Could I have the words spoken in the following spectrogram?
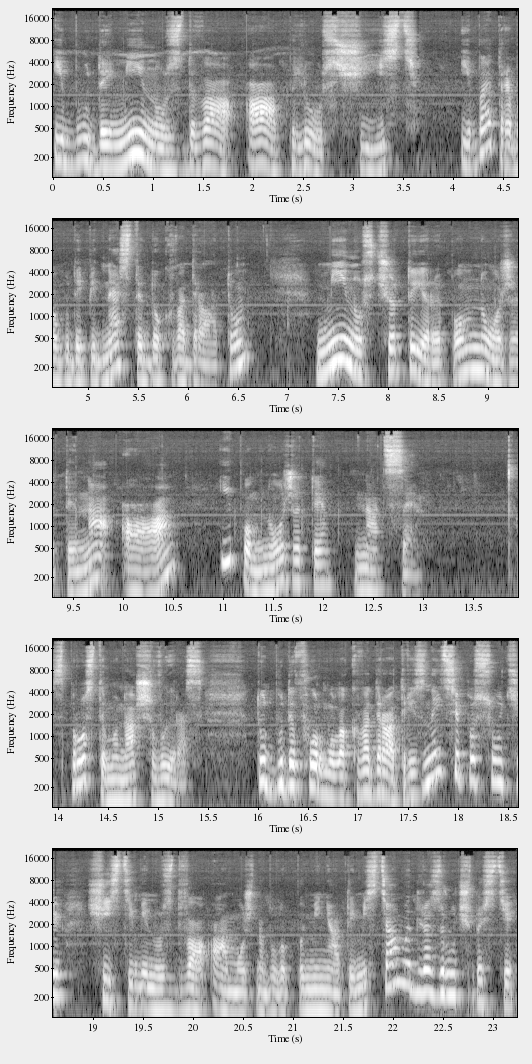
і буде мінус 2а плюс 6, і b треба буде піднести до квадрату. Мінус 4 помножити на а і помножити на c. Спростимо наш вираз. Тут буде формула квадрат різниці, по суті. 6 і мінус 2а можна було б поміняти місцями для зручності.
